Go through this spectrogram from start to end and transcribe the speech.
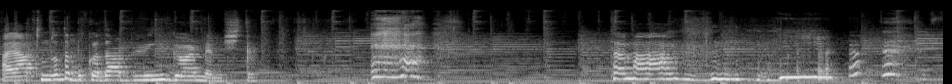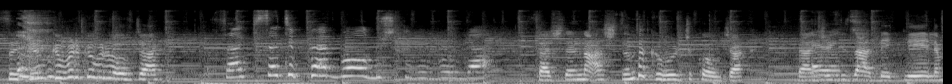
Hayatımda da bu kadar büyüğünü görmemiştim. tamam. Saçın kıvır kıvır olacak. Sanki saçı pembe olmuş gibi burada. Saçlarını açtığında kıvırcık olacak. Bence Evet. güzel bekleyelim.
